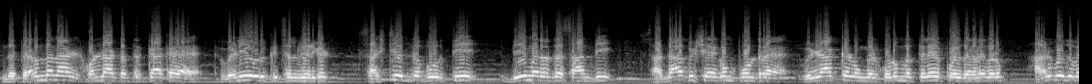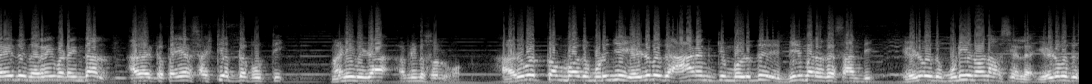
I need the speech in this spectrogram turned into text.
இந்த பிறந்த நாள் கொண்டாட்டத்திற்காக வெளியூருக்கு செல்வீர்கள். சஷ்டியத்த பூர்த்தி பீமரத சாந்தி சதாபிஷேகம் போன்ற விழாக்கள் உங்கள் குடும்பத்திலே இப்பொழுது நடைபெறும். அறுபது வயது நிறைவடைந்தால் அதற்கு பெயர் சஷ்டியப்த பூர்த்தி மணி விழா அப்படின்னு சொல்லுவோம். அறுபத்தொன்பது முடிஞ்சு எழுபது ஆரம்பிக்கும் பொழுது பீமரத சாந்தி. எழுபது முடியணும்னு அவசியம் இல்ல. எழுபது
